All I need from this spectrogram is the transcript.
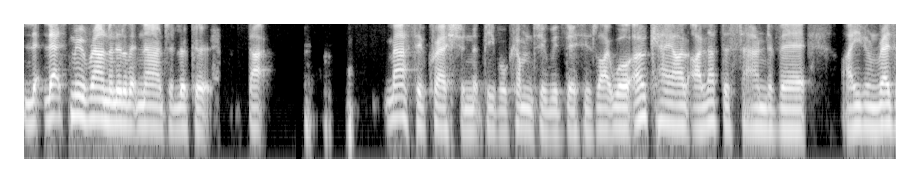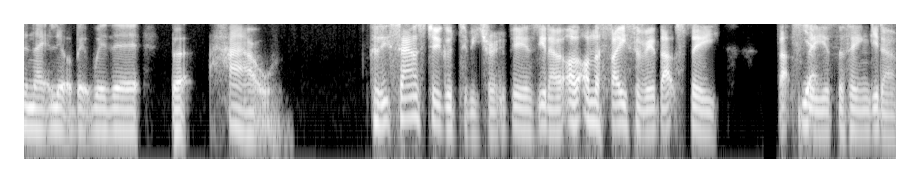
l- let's move around a little bit now to look at that massive question that people come to with this is like, well, okay, I, I love the sound of it. I even resonate a little bit with it, but how? Because it sounds too good to be true. Because you know, on the face of it, that's the that's Yes. the the thing. You know,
